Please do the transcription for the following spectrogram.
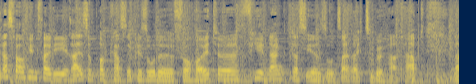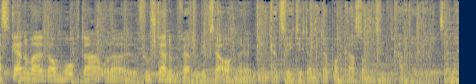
Das war auf jeden Fall die Reise-Podcast-Episode für heute. Vielen Dank, dass ihr so zahlreich zugehört habt. Lasst gerne mal Daumen hoch da oder 5-Sterne-Bewertung gibt's ja auch, ne? ganz wichtig, damit der Podcast auch ein bisschen bekannter wird so. Ne?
